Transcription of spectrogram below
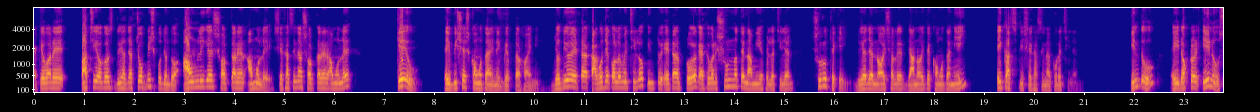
একেবারে পাঁচই আগস্ট দুই হাজার চব্বিশ পর্যন্ত আওয়ামী লীগের সরকারের আমলে, শেখ হাসিনা সরকারের আমলে কেউ এই বিশেষ ক্ষমতা আইনে গ্রেপ্তার হয়নি। যদিও এটা কাগজে কলমে ছিল, কিন্তু এটার প্রয়োগ একেবারে শূন্যতে নামিয়ে ফেলেছিলেন শুরু থেকেই দুই হাজার নয় সালের জানুয়ারিতে ক্ষমতা নিয়েই এই কাজটি শেখ হাসিনা করেছিলেন। কিন্তু এই ডক্টর ইনুস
